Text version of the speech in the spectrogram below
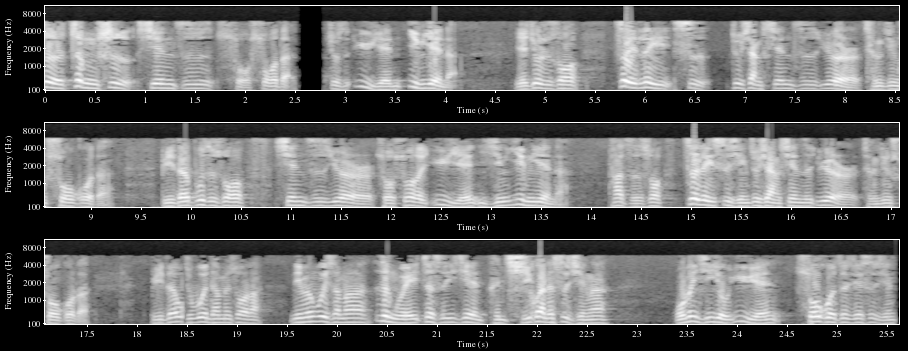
这正是先知所说的，就是预言应验的。也就是说，这类事就像先知约尔曾经说过的。彼得不是说先知约尔所说的预言已经应验了，他只是说这类事情就像先知约尔曾经说过的。彼得就问他们说了：“你们为什么认为这是一件很奇怪的事情呢？我们已经有预言说过这些事情，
